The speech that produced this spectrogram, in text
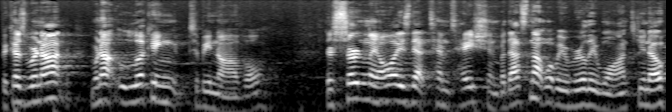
Because we're not, we're not looking to be novel. There's certainly always that temptation, but that's not what we really want. You know,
